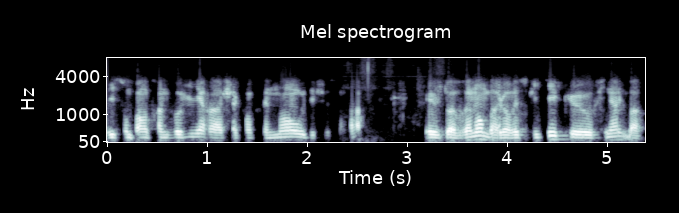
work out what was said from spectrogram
ils sont pas en train de vomir à chaque entraînement ou des choses comme ça. Et je dois vraiment bah, leur expliquer qu'au final, bah,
